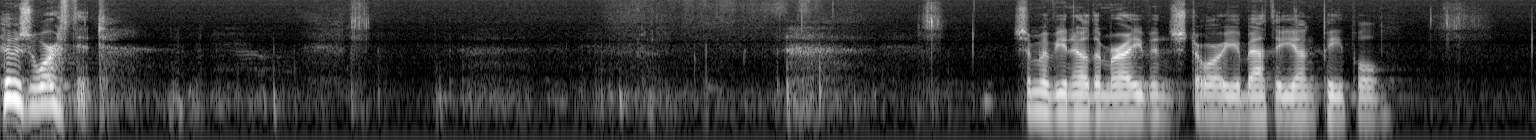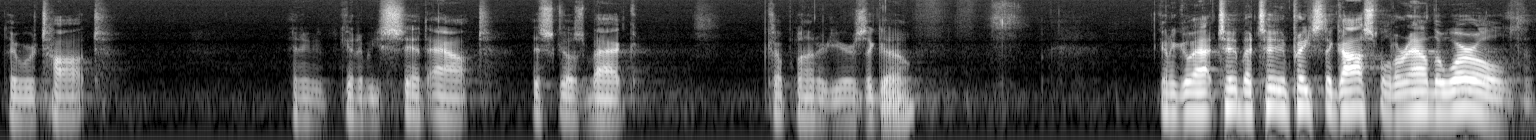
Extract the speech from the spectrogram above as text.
Who's worth it? Some of you know the Moravian story about the young people. They were taught and going to be sent out. This goes back a couple hundred years ago. Going to go out two by two and preach the gospel around the world.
